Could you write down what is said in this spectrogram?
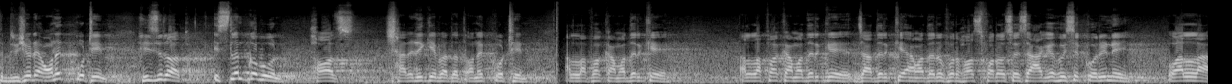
বিষয়টা অনেক কঠিন। হিজরত, ইসলাম কবুল, হজ, শারীরিক ইবাদত অনেক কঠিন। আল্লাহ আমাদেরকে আল্লাহ পাক আমাদেরকে যাদেরকে আমাদের উপর হজ ফরজ হয়েছে আগে হয়েছে করিনি ও আল্লাহ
